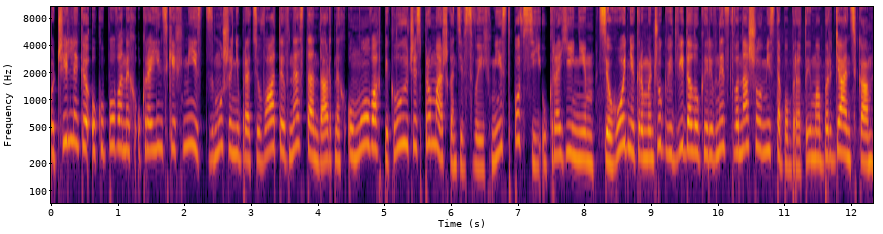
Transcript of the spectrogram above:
Очільники окупованих українських міст змушені працювати в нестандартних умовах, піклуючись про мешканців своїх міст по всій Україні. Сьогодні Кременчук відвідало керівництво нашого міста побратима Бердянська.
